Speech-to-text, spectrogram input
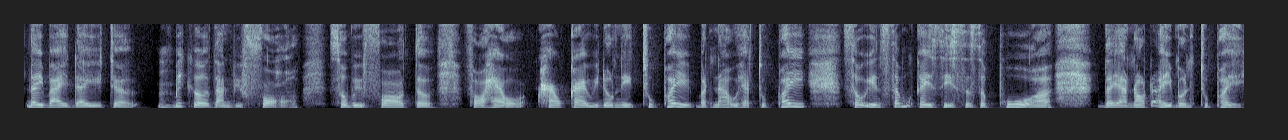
day by day the bigger than before. So before the for health healthcare we don't need to pay, but now we have to pay. So in some cases the poor they are not able to pay.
